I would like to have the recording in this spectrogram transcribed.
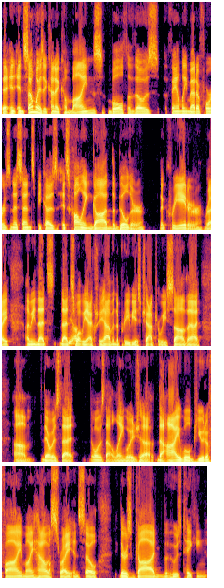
in, in some ways, it kind of combines both of those family metaphors in a sense because it's calling God the builder, the creator, right? I mean, that's that's yeah. what we actually have in the previous chapter. We saw that um, there was that what was that language? Uh, that I will beautify my house, right? And so there's God who's taking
